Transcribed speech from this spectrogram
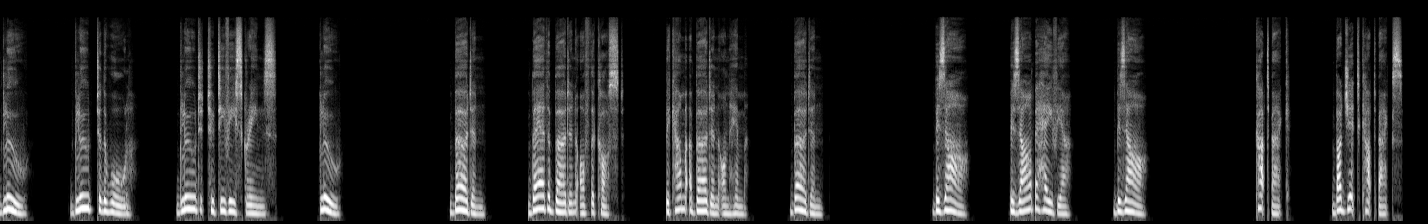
glue, glued to the wall, glued to TV screens, glue. Burden, bear the burden of the cost, become a burden on him, burden. Bizarre, bizarre behaviour, bizarre. Cutback, budget cutbacks,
